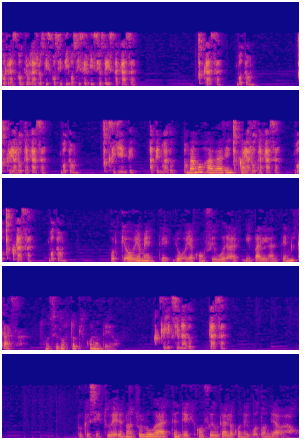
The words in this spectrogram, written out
Podrás controlar los dispositivos y servicios de esta casa. Casa. Botón. Crear otra casa. Botón. Siguiente. Atenuado. Botón. Vamos a dar en Crear otra casa, casa. Bot casa. Botón. porque obviamente yo voy a configurar mi parlante en mi casa. Entonces dos toques con un dedo. Seleccionado. Casa. Porque si estuviera en otro lugar tendría que configurarlo con el botón de abajo.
